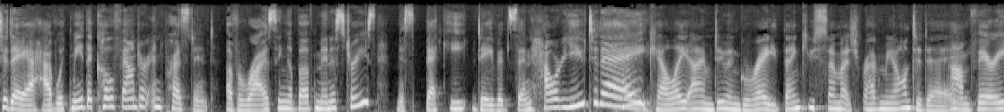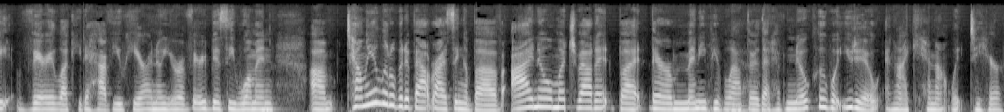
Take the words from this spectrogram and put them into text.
Today I have with me the co-founder and president of Rising Above Ministries, Miss Becky Davidson. How are you today? Hey, Kelly, I'm doing great. Thank you so much for having me on today. I'm very, very lucky to have you here. I know you're a very busy woman. Um, tell me a little bit about Rising Above. I know much about it, but there are many people out there that have no clue what you do, and I cannot wait to hear.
